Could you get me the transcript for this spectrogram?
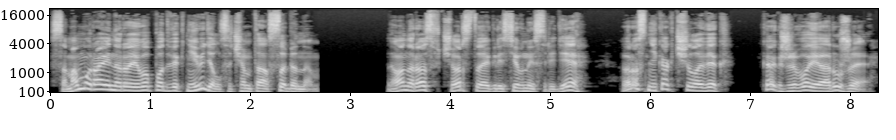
самому Райнеру его подвиг не виделся чем-то особенным. Он рос в чёрствой агрессивной среде, рос не как человек, как живое оружие.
